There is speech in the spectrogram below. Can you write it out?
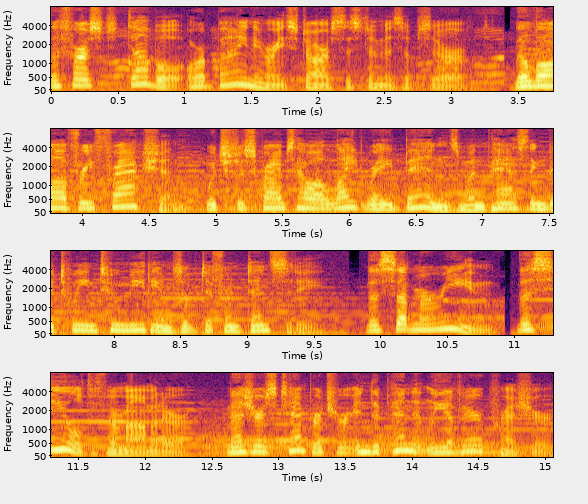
the first double or binary star system is observed. The law of refraction, which describes how a light ray bends when passing between two mediums of different density. The submarine, the sealed thermometer, measures temperature independently of air pressure.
